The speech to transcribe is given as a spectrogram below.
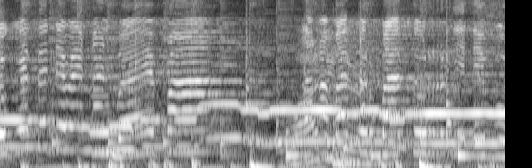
Jogetnya dewenan bae, Pak. Malah batur-batur ini, Bu.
